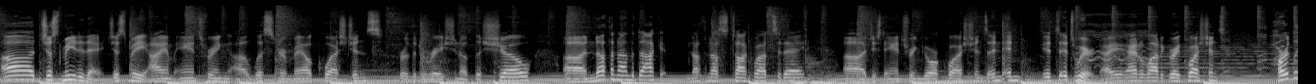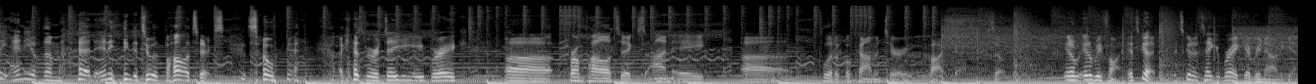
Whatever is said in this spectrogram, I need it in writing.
Uh, just me today. Just me. I am answering uh, listener mail questions for the duration of the show. Uh, nothing on the docket. Nothing else to talk about today. Uh, just answering your questions. And, and it's, it's weird. I had a lot of great questions. Hardly any of them had anything to do with politics. So I guess we were taking a break uh, from politics on a uh, political commentary podcast. So it'll, it'll be fun. It's good. It's good to take a break every now and again,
